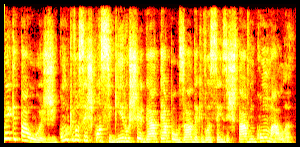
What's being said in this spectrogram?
Como é que tá hoje? Como que vocês conseguiram chegar até a pousada que vocês estavam com mala?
